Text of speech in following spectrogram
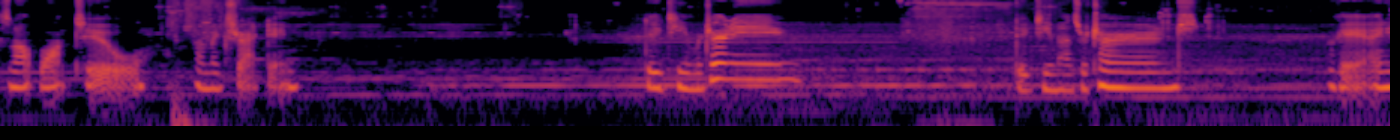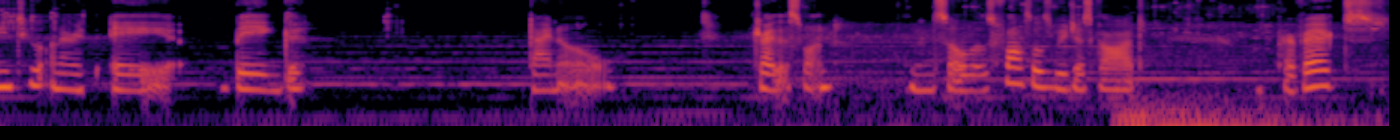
does not want to. I'm extracting. Dig team returning. Dig team has returned. Okay, I need to unearth a big dino. Try this one. And then sell those fossils we just got. Perfect.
